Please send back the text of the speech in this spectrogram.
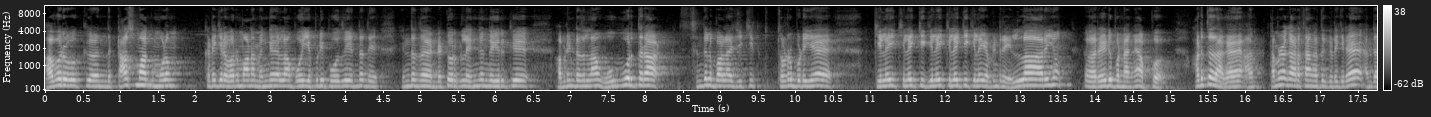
அவருக்கு அந்த டாஸ்மாக் மூலம் கிடைக்கிற வருமானம் எங்கெல்லாம் போய் எப்படி போகுது எந்தெந்த எந்தெந்த நெட்வொர்க்கில் எங்கெங்கே இருக்குது அப்படின்றதெல்லாம் ஒவ்வொருத்தராக செந்தில் பாலாஜிக்கு தொடர்புடைய கிளை கிளைக்கு கிளை கிளைக்கு கிளை அப்படின்ற எல்லாரையும் ரெய்டு பண்ணாங்க அப்போ. அடுத்ததாக தமிழக அரசாங்கத்துக்கு கிடைக்கிற அந்த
